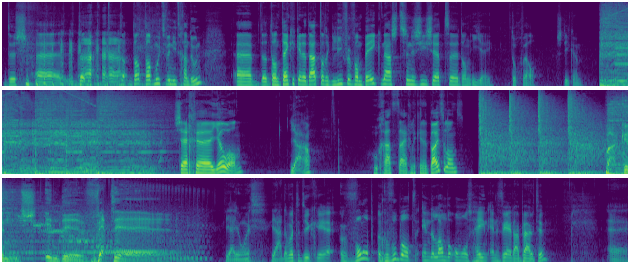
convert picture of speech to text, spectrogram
Dus eh, dat, dat, dat, dat moeten we niet gaan doen. Eh, dat- dan denk ik inderdaad dat ik liever Van Beek naast Senesi zet eh, dan IJ. Toch wel, stiekem. Zeg, eh, Johan, Ja. hoe gaat het eigenlijk in het buitenland? In de vette. Ja, jongens. Ja, er wordt natuurlijk eh, volop gevoetbald in de landen om ons heen en ver daarbuiten. Eh dat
